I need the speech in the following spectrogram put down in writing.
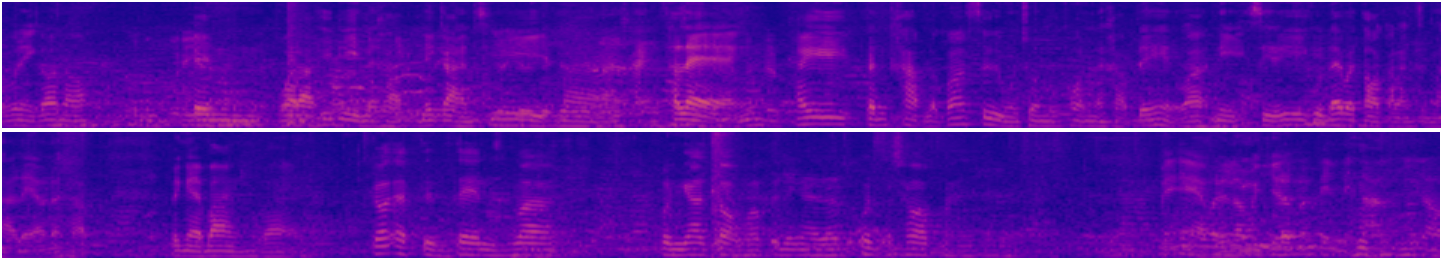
ครับวันนี้ก็เนาะเป็นเวลาที่ดีนะครับ ในการที่มาแถลงให้เป็นคลับแล้วก็สื่อมวลชนทุกคนนะครับ ได้เห็นว่านี่ซีรีส์คุณได้ไปต่อกำลังจะมาแล้วนะครับ เป็นไงบ้างว่าก็แอบตื่นเต้นว่าผลงานจะออกมาเป็นยังไงแล้วทุกคนจะชอบไหมไม่แอบเลยเราเมื่อกี้มันเป็นไปตามที่เรา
